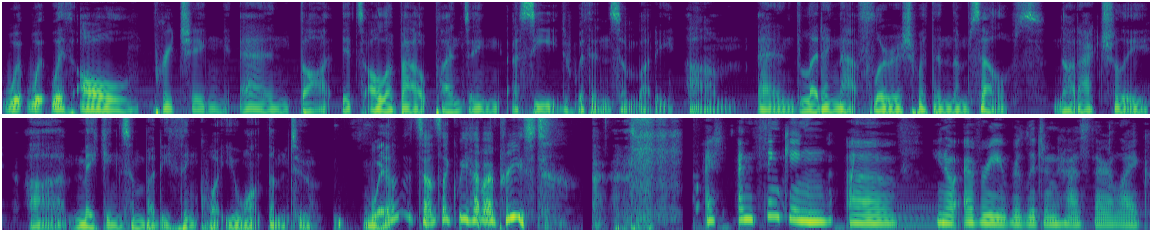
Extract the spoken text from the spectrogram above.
with, with all preaching and thought it's all about planting a seed within somebody um, and letting that flourish within themselves not actually uh, making somebody think what you want them to Well, it sounds like we have our priest. I, I'm thinking of, you know, every religion has their like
